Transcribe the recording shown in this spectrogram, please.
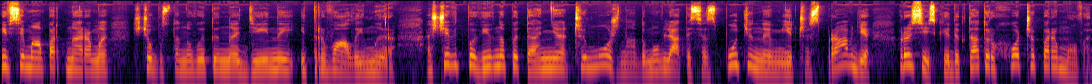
і всіма партнерами, щоб установити надійний і тривалий мир. А ще відповів на питання, чи можна домовлятися з Путіним і чи справді російський диктатор хоче перемовин.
